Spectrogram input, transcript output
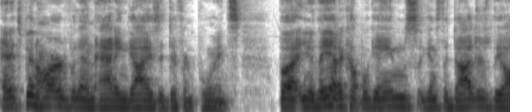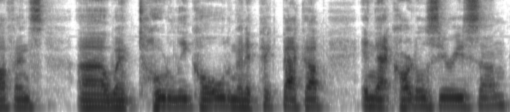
and it's been hard for them adding guys at different points. But you know, they had a couple games against the Dodgers. The offense uh, went totally cold, and then it picked back up in that Cardinals series. Some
